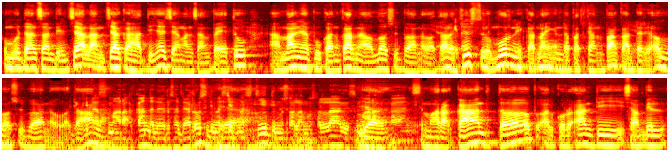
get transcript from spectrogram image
kemudian sambil jalan jaga hatinya jangan sampai itu ya. amalnya bukan karena Allah Subhanahu wa ya, taala ya, justru murni karena ingin mendapatkan pangkat ya. dari Allah Subhanahu wa taala. Kita semarakkan tadarus-tadarus di masjid-masjid, ya. di musola-musola gitu semarakkan. Ya, semarakkan tetap Al-Qur'an di sambil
